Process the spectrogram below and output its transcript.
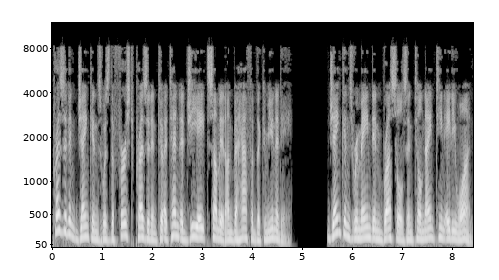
President Jenkins was the first president to attend a G8 summit on behalf of the community. Jenkins remained in Brussels until 1981,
